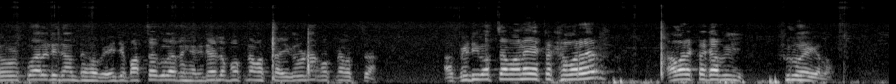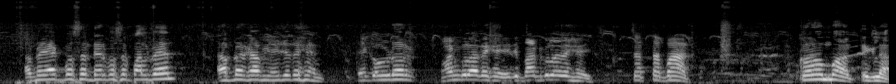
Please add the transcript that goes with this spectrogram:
গরুর কোয়ালিটি জানতে হবে। এই যে বাচ্চাগুলো দেখেন, এটা হলো বকনা বাচ্চা, এই গরুটা বকনা বাচ্চা। আর বেটি বাচ্চা মানে একটা খামারের, আবার একটা গাভি শুরু হয়ে গেল। আপনি এক বছর, দেড় বছর পালবেন, আপনার গাবি এই যে দেখেন, এই গরুটার ভানগুলা দেখে এই যে বাটগুলা দেখে চারটা বাট করম বাট, এগুলা।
